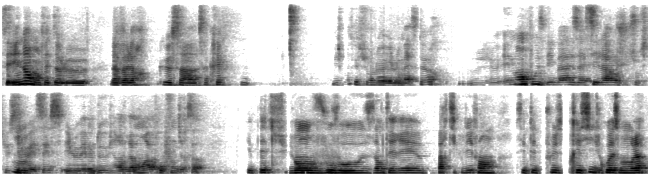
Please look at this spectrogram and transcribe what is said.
c'est énorme en fait le, la valeur que ça, ça crée. Mais je pense que sur le, le master, le M1 pose des bases assez larges sur ce que c'est Mm. l'ESS et le M2 vient vraiment approfondir ça. Et peut-être suivant vous, vos intérêts particuliers, enfin, c'est peut-être plus précis du coup à ce moment-là.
